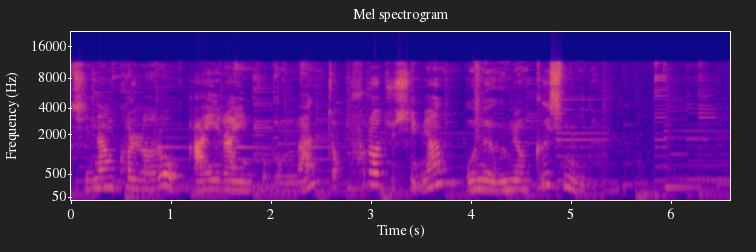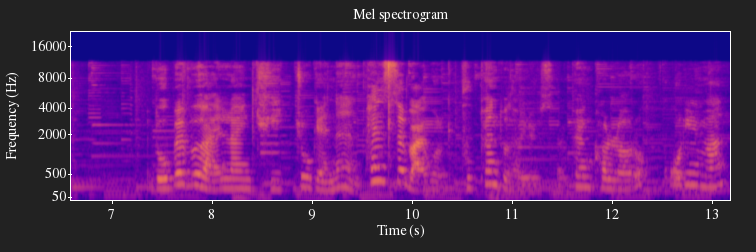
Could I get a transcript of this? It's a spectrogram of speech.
진한 컬러로 아이라인 부분만 쭉 풀어주시면 오늘 음영 끝입니다. 노베브 아이라인 뒤쪽에는 펜슬 말고 이렇게 붓펜도 달려있어요. 펜 컬러로 꼬리만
